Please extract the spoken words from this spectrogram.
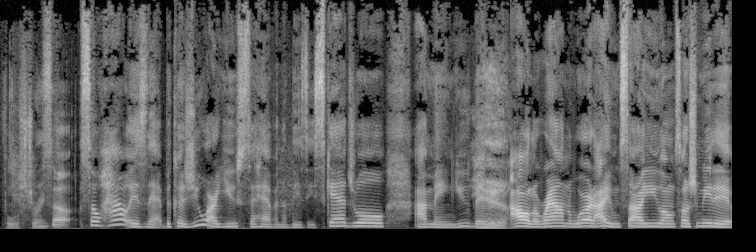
full strength. So, so how is that? Because you are used to having a busy schedule. I mean, you've been Yeah. all around the world. I even saw you on social media.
